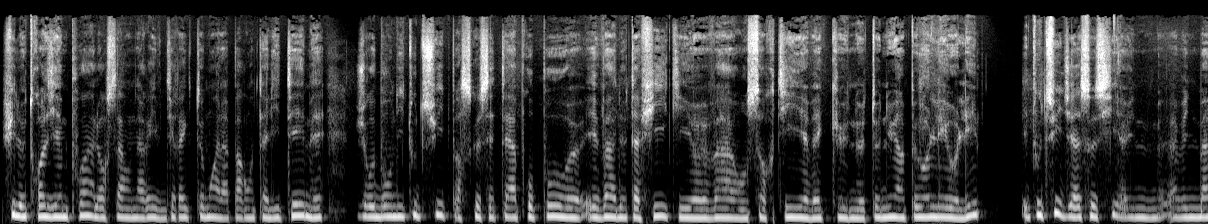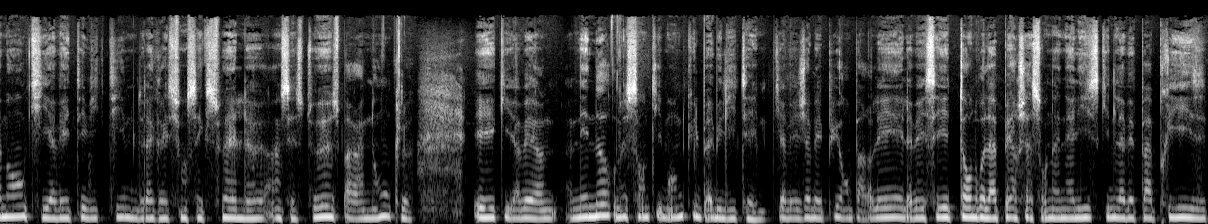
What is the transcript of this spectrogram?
Puis le troisième point, alors ça on arrive directement à la parentalité, mais je rebondis tout de suite parce que c'était à propos, euh, Eva, de ta fille qui euh, va en sortie avec une tenue un peu olé olé. Et tout de suite, j'ai associé à une, maman qui avait été victime de l'agression sexuelle euh, incestueuse par un oncle et qui avait un, énorme sentiment de culpabilité, qui n'avait jamais pu en parler. Elle avait essayé de tendre la perche à son analyse qui ne l'avait pas prise.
